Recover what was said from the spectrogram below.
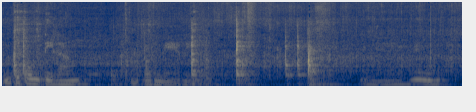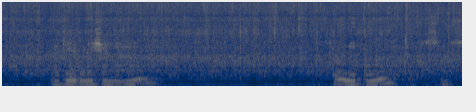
Kunti-kunti lang ang turmeric. Ngayon, lagyan ko na siya ng tomato sauce.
